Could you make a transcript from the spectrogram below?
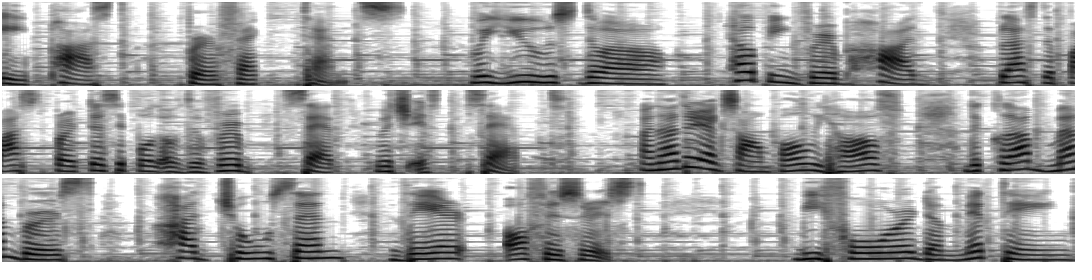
a past perfect tense. We use the helping verb had plus the past participle of the verb set which is set. Another example we have the club members had chosen their officers before the meeting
